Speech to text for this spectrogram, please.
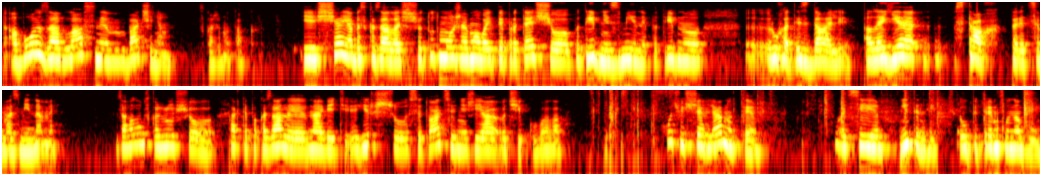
або за власним баченням, скажімо так. І ще я би сказала, що тут може мова йти про те, що потрібні зміни, потрібно е, рухатись далі, але є е, страх перед цими змінами. Загалом скажу, що карти показали навіть гіршу ситуацію, ніж я очікувала. Хочу ще глянути оці мітинги у підтримку набу.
